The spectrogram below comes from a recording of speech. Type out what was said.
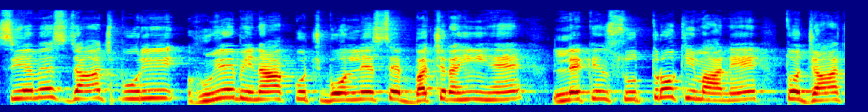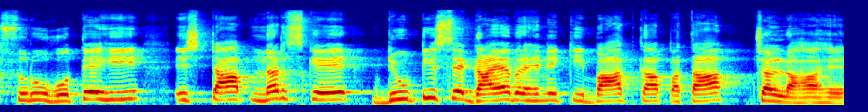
सीएमएस जाँच पूरी हुए बिना कुछ बोलने से बच रही हैं, लेकिन सूत्रों की माने तो जाँच शुरू होते ही स्टाफ नर्स के ड्यूटी से गायब रहने की बात का पता चल रहा है।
